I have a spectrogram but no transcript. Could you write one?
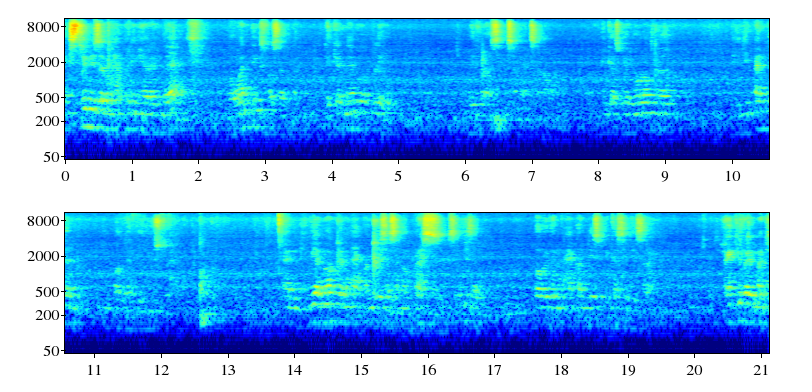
extremism happening here and there. But one thing's for certain, they can never play with us in Sabah Sarawak because we're no longer dependent people that they used to have. And we are not going to act on this as an oppressed citizen, but we're going to act on this because it is right. Thank you very much.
